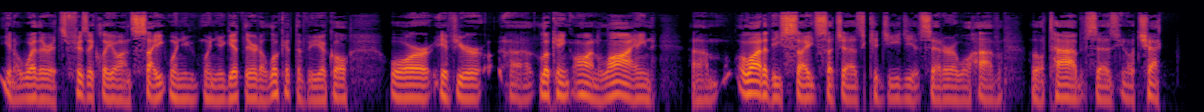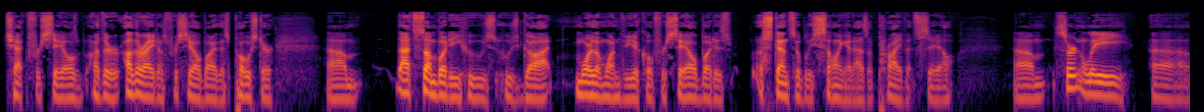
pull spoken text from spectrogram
you know whether it's physically on site when you when you get there to look at the vehicle, or if you're uh, looking online um, a lot of these sites, such as Kijiji, et cetera, will have a little tab that says, you know, check check for sales, other other items for sale by this poster. Um, that's somebody who's who's got more than one vehicle for sale, but is ostensibly selling it as a private sale. Um, certainly, uh,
